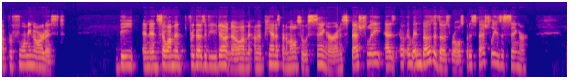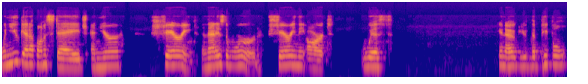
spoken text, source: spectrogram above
a performing artist, the and and so I'm a for those of you who don't know, I'm a, I'm a pianist, but I'm also a singer, and especially as in both of those roles, but especially as a singer, when you get up on a stage and you're sharing, and that is the word, sharing the art with you know you the people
